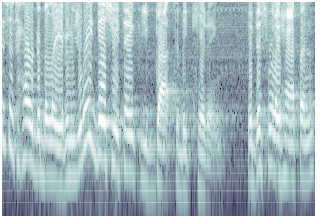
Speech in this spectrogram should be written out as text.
this is hard to believe. And when you read this you think, you've got to be kidding. Did this really happen?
